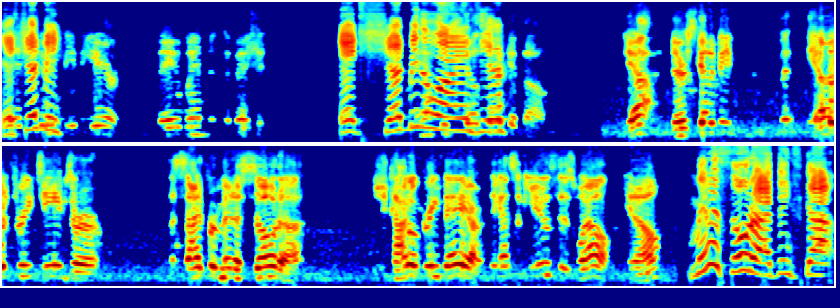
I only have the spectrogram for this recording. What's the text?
It, it should, should be. be the year they win the division. It should be the Lions year. It, though. Yeah, there's going to be the other three teams are aside from Minnesota, Chicago, Green Bay are they got some youth as well. You know, Minnesota I think's got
